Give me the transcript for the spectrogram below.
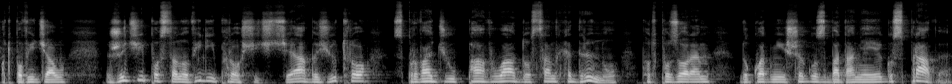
Odpowiedział: Żydzi postanowili prosić cię, abyś jutro sprowadził Pawła do Sanhedrynu pod pozorem dokładniejszego zbadania jego sprawy.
